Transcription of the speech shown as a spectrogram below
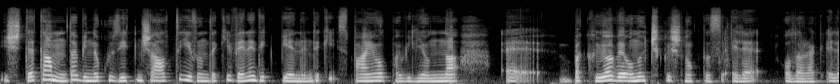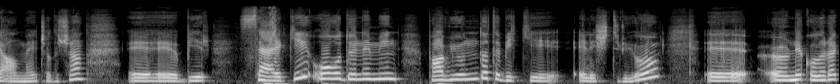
İşte tam da 1976 yılındaki Venedik Bienalindeki İspanyol pavilyonuna e, bakıyor ve onu çıkış noktası ele olarak ele almaya çalışan e, bir sergi. O dönemin pavyonunu da tabii ki eleştiriyor. E, örnek olarak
